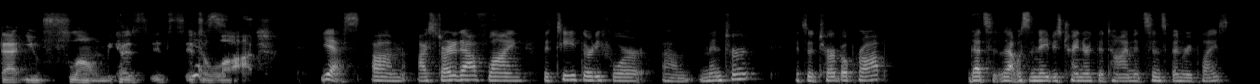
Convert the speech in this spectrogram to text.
that you've flown? Because it's it's Yes. a lot. Yes, um, I started out flying the T-34 um, Mentor. It's a turboprop. That's that was the Navy's trainer at the time. It's since been replaced.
